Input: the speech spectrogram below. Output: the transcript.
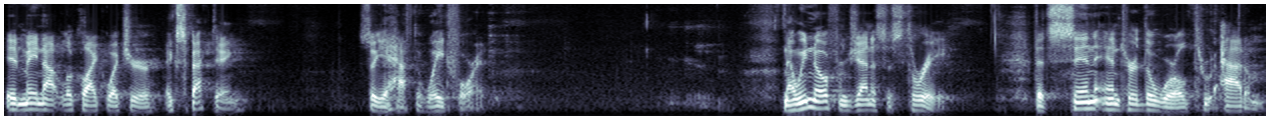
it may not look like what you're expecting, so you have to wait for it. Now, we know from Genesis 3 that sin entered the world through Adam.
